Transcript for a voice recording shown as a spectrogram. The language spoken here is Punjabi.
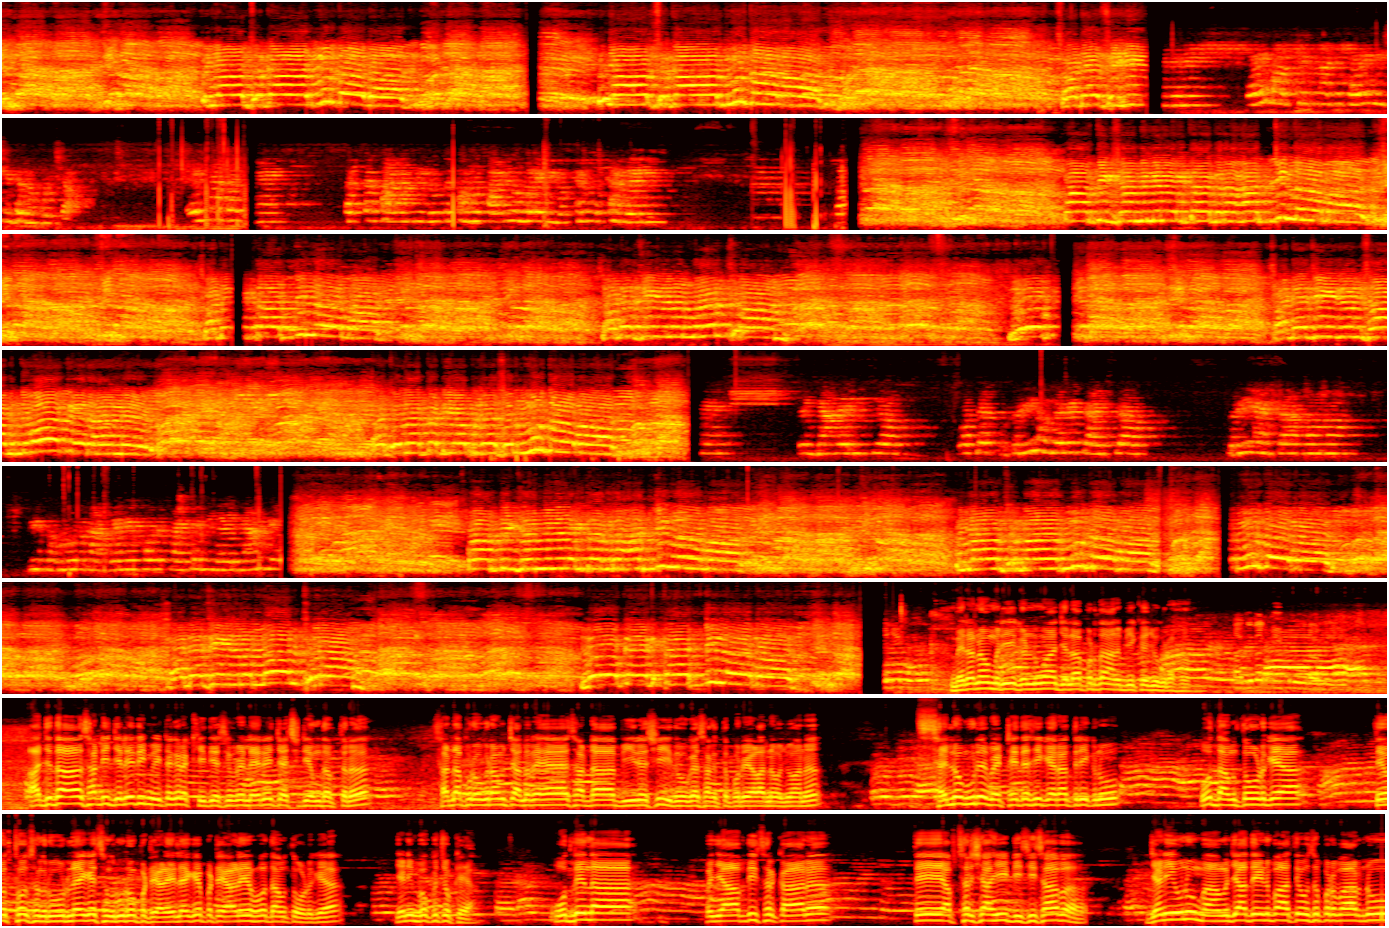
ਜਿੰਦਾਬਾਦ ਜਿੰਦਾਬਾਦ ਪੰਜਾਬ ਸਰਕਾਰ ਮੁਰਦਾਬਾਦ ਮੁਰਦਾਬਾਦ ਪੰਜਾਬ ਸਰਕਾਰ ਮੁਰਦਾਬਾਦ ਸਾਡੇ ਸ਼ਹੀਦ ਕੋਈ ਹਸਪਤਾਲ ਚ ਕੋਈ ਨਹੀਂ ਸੀ ਤੁਹਾਨੂੰ ਪੁੱਛਿਆ ਇਹਨਾਂ ਦਾ ਮੈਂ 70 ਸਾਲਾਂ ਦੀ ਲੋਕ ਤੁਹਾਨੂੰ ਸਾਰੀ ਉਮਰ ਇਹ ਲੋਕਾਂ ਨੂੰ ਪੁੱਛਣ ਗਈ ਭਾਰਤੀ ਕਿਸਾਨ ਯੂਨੀਅਨ ਏਕਤਾ ਗਰਾਹਾਂ ਜਿੰਦਾਬਾਦ ਜਿੰਦਾਬਾਦ ਜਿੰਦਾਬਾਦ ਸਾਡੇ ਏਕਤਾ ਜਿੰਦਾਬਾਦ ਜਿੰਦਾਬਾਦ ਜਿੰਦਾਬਾਦ ਸਾਡੇ ਸ਼ਹੀਦ ਨੰਬਰ ਸਲਾਮ ਲੋਕ ਜਿੰਦਾਬਾਦ ਜਿੰਦਾਬਾਦ ਸਾਡੇ ਸ਼ਹੀਦ ਇਨਸਾਫ ਦਿਵਾ ਕੇ ਰਹਾਂਗੇ ਇੱਥੋਂ ਦਾ ਘਟੀਆ ਪ੍ਰਸ਼ਾਸਨ ਮੁਰਦਾਬਾਦ ਪਿੰਡਾਂ ਦੇ ਵਿੱਚ ਉੱਥੇ ਫਰੀ ਹੁੰਦੇ ਨੇ ਟੈਸਟ ਫਰੀ ਐਂਟਰ ਹੋਣਾ ਵੀ ਸਬੂਤ ਕਰਦੇ ਨੇ ਕੋਈ ਪੈਸੇ ਨਹੀਂ ਲਏ ਜਾਣਗੇ। ਭਾਰਤੀ ਯੂਨੀਅਨ ਏਕਤਾ ਗਰਾਹਾਂ ਜਿੰਦਾਬਾਦ ਜਿੰਦਾਬਾਦ। ਜਿੰਦਾਬਾਦ ਪੰਜਾਬ ਸਰਕਾਰ ਮੁਰਦਾਬਾਦ। ਮੁਰਦਾਬਾਦ। ਸਾਡੇ ਸ਼ਹੀਦ ਨੂੰ ਲਾਲ ਸਲਾਮ। ਲੋਕ ਏਕਤਾ ਜਿੰਦਾਬਾਦ। ਮੇਰਾ ਨਾਮ ਮਰੀ ਗੰਡੂਆ ਜ਼ਿਲ੍ਹਾ ਪ੍ਰਧਾਨ ਬੀਕੇ ਜੁਗਰਾਹਾ। ਅੱਜ ਦਾ ਕੀ ਪ੍ਰੋਗਰਾਮ ਹੈ? ਅੱਜ ਦਾ ਸਾਡੀ ਜ਼ਿਲ੍ਹੇ ਦੀ ਮੀਟਿੰਗ ਰੱਖੀ ਦੀ ਅਸੀਂ ਉਰੇ ਲਹਿਰੇ ਚ ਐਸਡੀਐਮ ਦਫ਼ਤਰ। ਸਾਡਾ ਪ੍ਰੋਗਰਾਮ ਚੱਲ ਰਿਹਾ ਹੈ, ਸਾਡਾ ਵੀਰ ਸ਼ਹੀਦ ਹੋ ਗਿਆ ਸੰਗਤਪੁਰੇ ਵਾਲਾ ਨੌਜਵਾਨ। ਸੈਲੋ ਮੂਰੇ ਬੈਠੇ ਤੇ ਅਸੀਂ 11 ਤਰੀਕ ਨੂੰ, ਉਹ ਦਮ ਤੋੜ ਗਿਆ ਤੇ ਉੱਥੋਂ ਸੰਗਰੂਰ ਲੈ ਗਏ, ਸੰਗਰੂਰੋਂ ਪਟਿਆਲੇ ਲੈ ਗਏ, ਪਟਿਆਲੇ ਉਹ ਦਮ ਤੋੜ ਗਿਆ ਜਾਣੀ ਮੁੱਕ ਚੁੱਕਿਆ। ਉਦੋਂ ਦਾ ਪੰਜਾਬ ਦੀ ਸਰਕਾਰ ਤੇ ਅਫਸਰਸ਼ਾਹੀ ਡੀਸੀ ਸਾਹਿਬ ਜਾਣੀ ਉਹਨੂੰ ਮਾਮਜਾ ਦੇਣ ਵਾਸਤੇ ਉਸ ਪਰਿਵਾਰ ਨੂੰ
